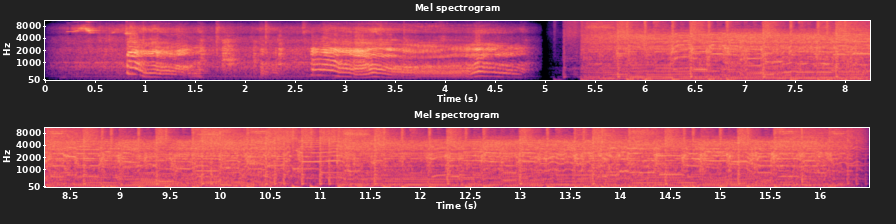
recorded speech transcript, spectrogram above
嗯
